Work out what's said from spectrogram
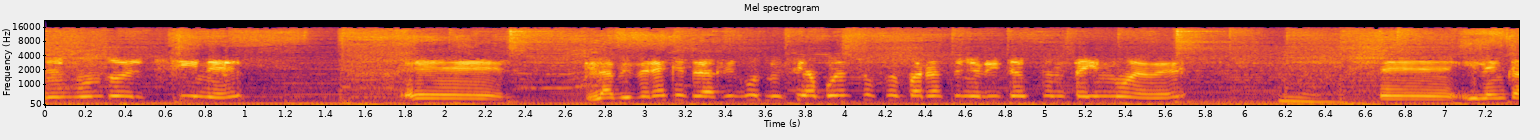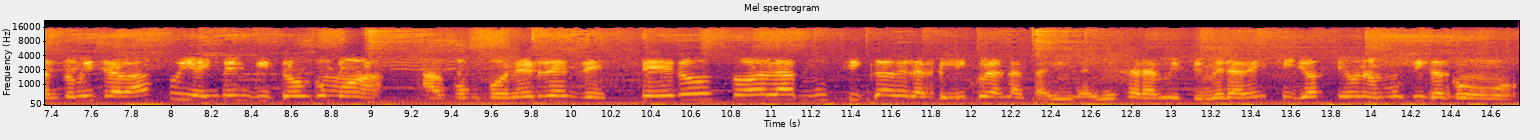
el, mundo del cine. la primera vez que trabajé con Lucía Puenzo fue para Señorita 89 eh, y le encantó mi trabajo y ahí me invitó como a, componer desde cero toda la música de la película La Caída. Y esa era mi primera vez que yo hacía una música como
